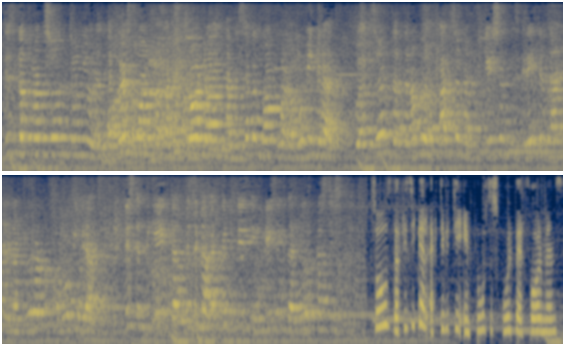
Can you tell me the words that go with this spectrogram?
This document shows two neurons. The first one for a control rod and the second one for a moving rod. We observed that the number of axon notifications is greater than in the neuron of a moving rod. This indicates that physical activity neuroplasticity. So, the physical activity improves school performance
